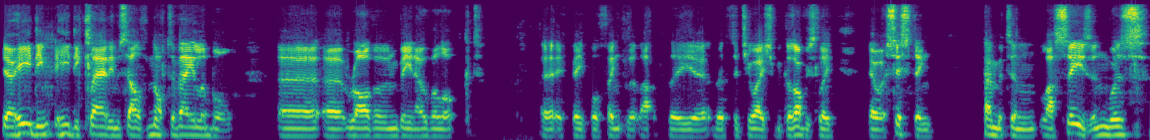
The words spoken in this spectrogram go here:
yeah, he de- he declared himself not available uh, uh, rather than being overlooked. Uh, if people think that that's the uh, the situation, because obviously they were assisting Pemberton last season was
